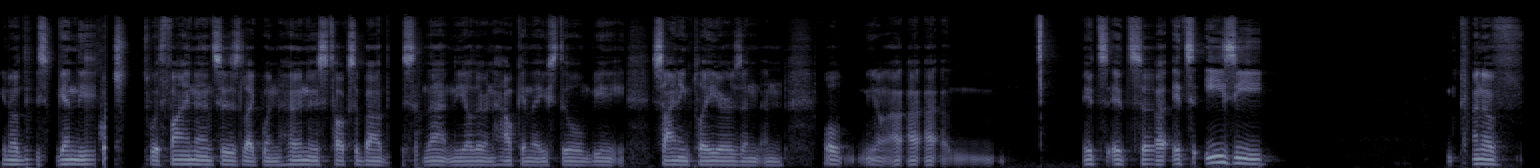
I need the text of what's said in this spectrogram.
you know, these, again, these questions with finances, like when Hernes talks about this and that and the other, and how can they still be signing players and and well, you know, I, I, I it's it's uh, it's easy kind of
